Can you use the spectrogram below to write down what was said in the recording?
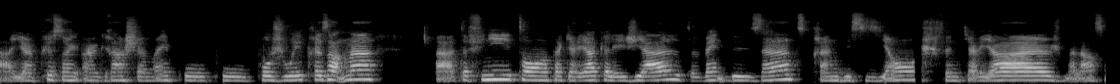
Euh, il y a un plus un, un grand chemin pour, pour, pour jouer. Présentement, tu as fini ton, ta carrière collégiale, tu as 22 ans, tu prends une décision, je fais une carrière, je me lance,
